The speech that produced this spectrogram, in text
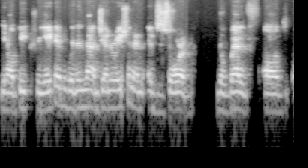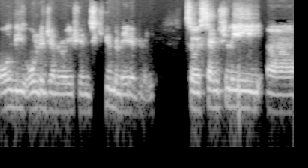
you know be created within that generation and absorb the wealth of all the older generations cumulatively so essentially uh,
